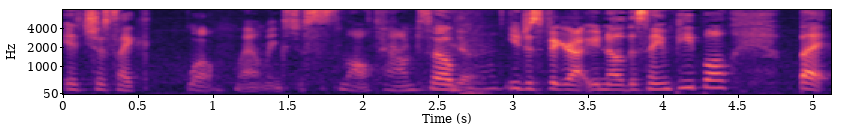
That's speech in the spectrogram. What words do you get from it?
it's just like, well, Wyoming's just a small town. So Yeah. you just figure out you know the same people. But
